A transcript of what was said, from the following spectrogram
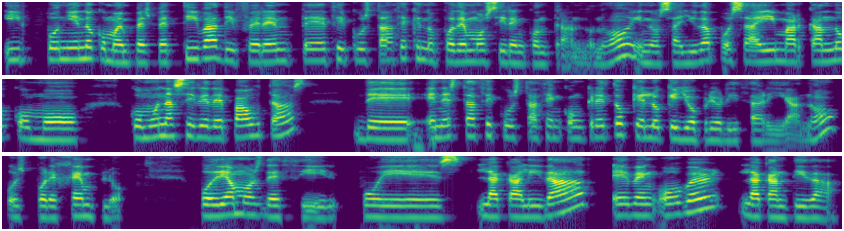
ir, poniendo como en perspectiva diferentes circunstancias que nos podemos ir encontrando, ¿no? Y nos ayuda pues a ir marcando como, como una serie de pautas de en esta circunstancia en concreto qué es lo que yo priorizaría, ¿no? Pues por ejemplo, podríamos decir, pues la calidad even over la cantidad,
